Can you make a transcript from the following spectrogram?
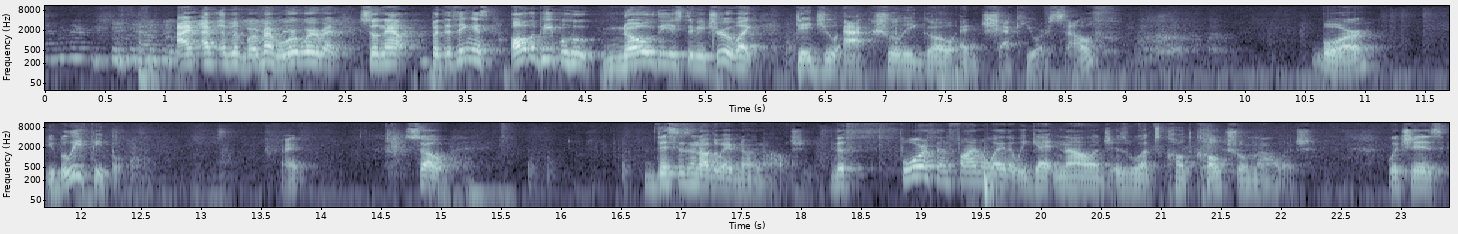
I mean, there are people who don't. I, I, remember, we're, we're so now. But the thing is, all the people who know these to be true, like, did you actually go and check yourself, or you believe people, right? So this is another way of knowing knowledge. The fourth and final way that we get knowledge is what's called cultural knowledge, which is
